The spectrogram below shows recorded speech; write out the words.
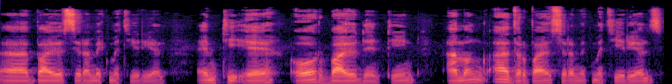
uh, bioceramic material MTA or biodentine among other bioceramic materials.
